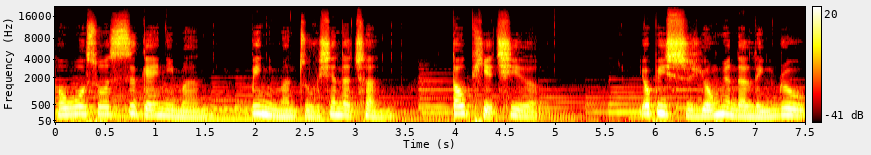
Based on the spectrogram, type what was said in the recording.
和我所赐给你们并你们祖先的城都撇弃了，又必使永远的凌辱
